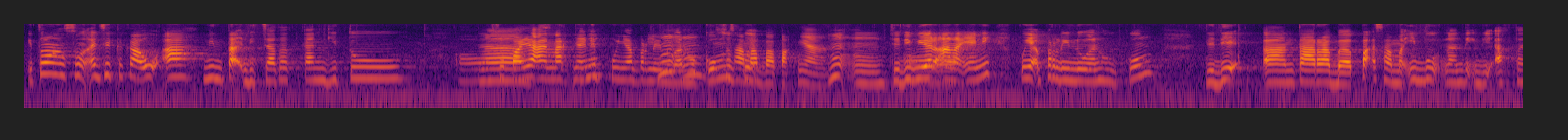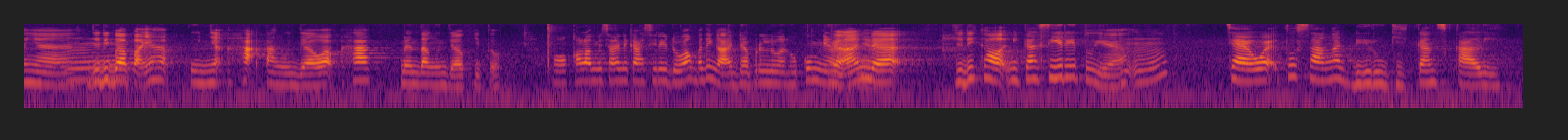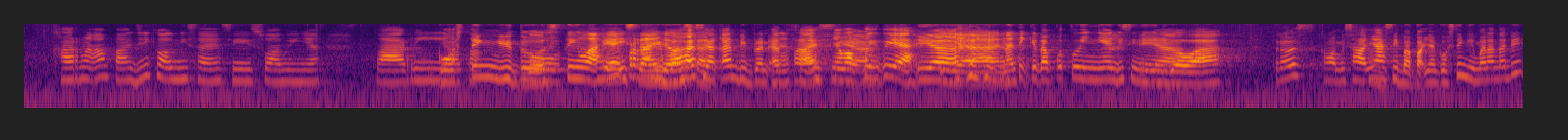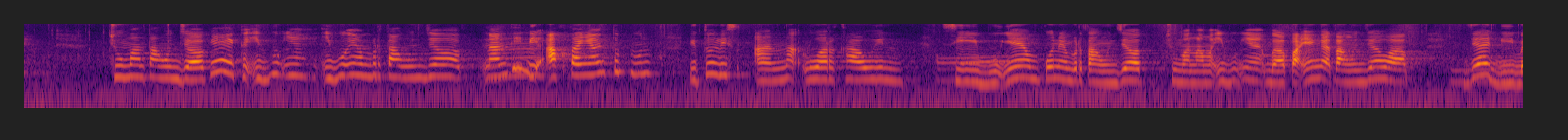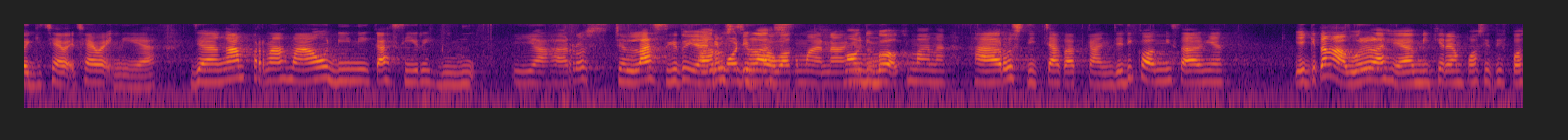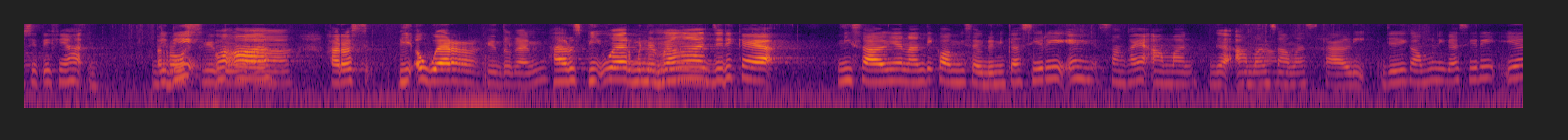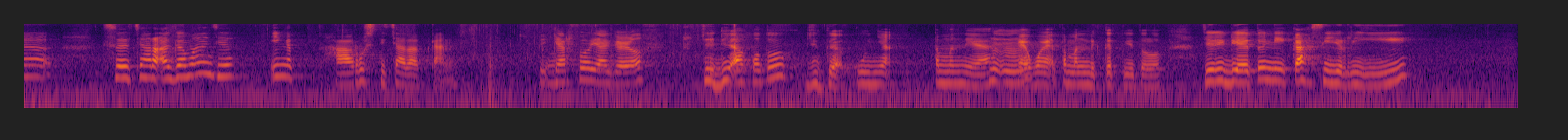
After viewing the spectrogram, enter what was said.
itu langsung aja ke KUA, minta dicatatkan gitu. Oh, Nah, supaya anaknya ini punya perlindungan hukum supu- sama bapaknya. Mm-mm. Jadi biar anaknya ini punya perlindungan hukum. Jadi antara bapak sama ibu nanti di aktanya. Jadi bapaknya punya hak tanggung jawab, hak dan tanggung jawab gitu. Oh, kalau misalnya nikah siri doang berarti nggak ada perlindungan hukum nih Nggak ada. Jadi kalau nikah siri tuh ya, Mm-mm. cewek tuh sangat dirugikan sekali. Karena apa? Jadi kalau misalnya si suaminya lari Ghosting atau- gitu. Ghosting lah ya Ini pernah istilahnya dibahas zaman ya kan di brand sekarang. advice Advice-nya ya. waktu itu ya? Iya. nanti kita put linknya di sini di Iya. bawah. Terus kalau misalnya si bapaknya ghosting gimana tadi? Cuma tanggung jawabnya ya ke ibunya, ibu yang bertanggung jawab. Nanti di aktanya itu pun ditulis anak luar kawin. Si ibunya yang pun yang bertanggung jawab, cuma nama ibunya, bapaknya nggak tanggung jawab. Jadi bagi cewek-cewek nih ya, jangan pernah mau dinikah sirih dulu. Iya harus jelas gitu ya. ini harus mau jelas. dibawa ke mana? Mau gitu. dibawa ke mana? Harus dicatatkan. Jadi kalau misalnya ya kita nggak boleh lah ya mikir yang positif-positifnya. Jadi Terus gitu. uh-uh. uh, harus be aware gitu kan? harus beware bener banget jadi kayak misalnya nanti kalau misalnya udah nikah siri eh sangkanya aman nggak aman sama sekali jadi kamu nikah siri ya secara agama aja inget harus dicatatkan Be careful ya girls. jadi aku tuh juga punya temen ya kayak punya temen deket gitu loh jadi dia tuh nikah siri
